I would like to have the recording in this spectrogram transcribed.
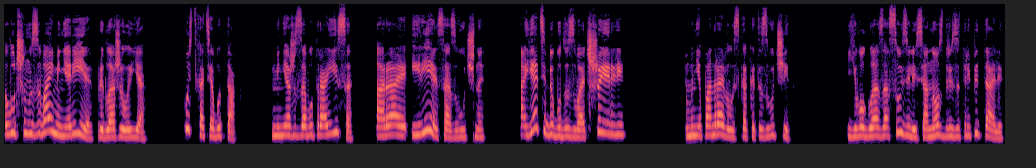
«Лучше называй меня Рия», — предложила я. «Пусть хотя бы так. Меня же зовут Раиса, а Рая и Рия созвучны. А я тебя буду звать Шерри». Мне понравилось, как это звучит. Его глаза сузились, а ноздри затрепетали.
